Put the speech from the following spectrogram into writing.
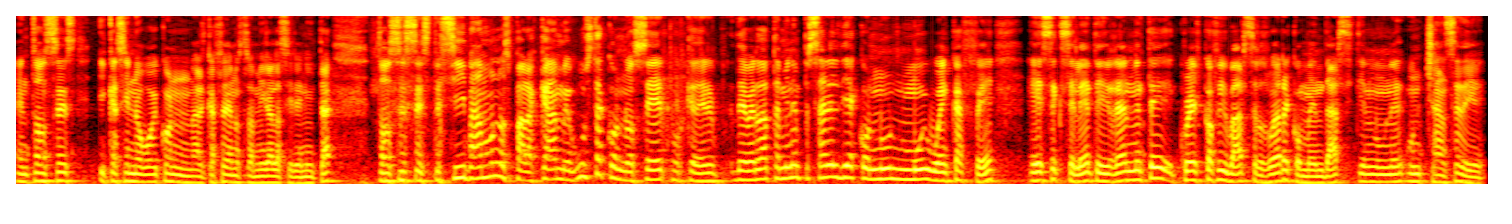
Entonces, y casi no voy con al café de nuestra amiga la sirenita. Entonces, este sí, vámonos para acá. Me gusta conocer porque de, de verdad también empezar el día con un muy buen café es excelente. Y realmente Crave Coffee Bar se los voy a recomendar si tienen un, un chance de,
